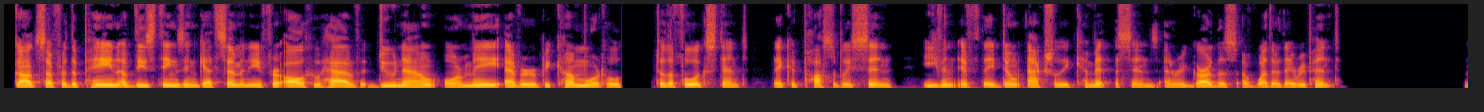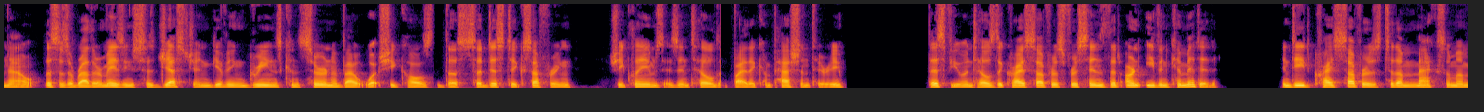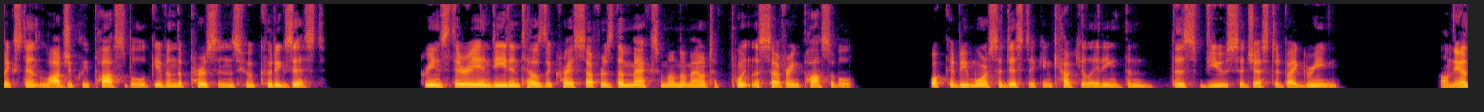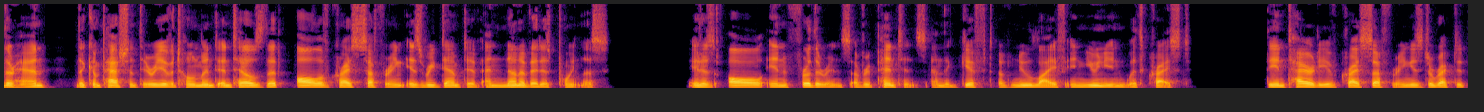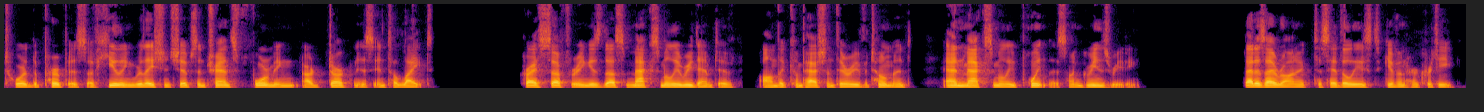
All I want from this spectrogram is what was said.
God suffered the pain of these things in Gethsemane for all who have, do now, or may ever become mortal to the full extent they could possibly sin, even if they don't actually commit the sins and regardless of whether they repent. Now, this is a rather amazing suggestion, given Green's concern about what she calls the sadistic suffering she claims is entailed by the compassion theory. This view entails that Christ suffers for sins that aren't even committed. Indeed, Christ suffers to the maximum extent logically possible given the persons who could exist. Green's theory indeed entails that Christ suffers the maximum amount of pointless suffering possible. What could be more sadistic and calculating than this view suggested by Green? On the other hand, the compassion theory of atonement entails that all of Christ's suffering is redemptive and none of it is pointless. It is all in furtherance of repentance and the gift of new life in union with Christ. The entirety of Christ's suffering is directed toward the purpose of healing relationships and transforming our darkness into light. Christ's suffering is thus maximally redemptive on the compassion theory of atonement and maximally pointless on Green's reading. That is ironic, to say the least, given her critique.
